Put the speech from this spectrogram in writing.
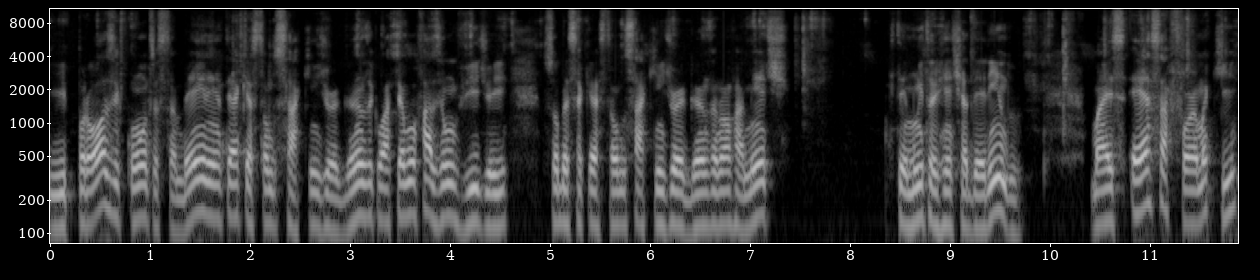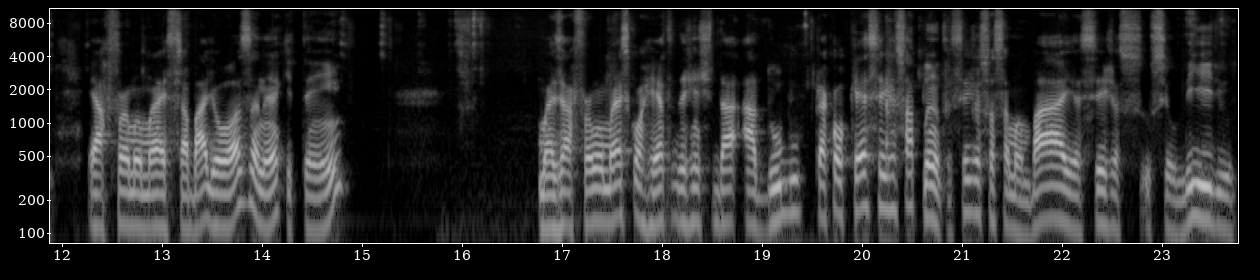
e prós e contras também, né? Tem a questão do saquinho de organza, que eu até vou fazer um vídeo aí sobre essa questão do saquinho de organza novamente, que tem muita gente aderindo, mas essa forma aqui é a forma mais trabalhosa, né, que tem, mas é a forma mais correta da gente dar adubo para qualquer seja sua planta, seja sua samambaia, seja o seu lírio,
